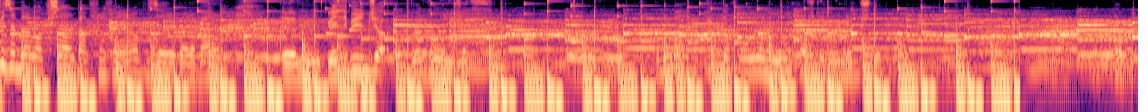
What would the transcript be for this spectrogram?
Hepinize merhaba arkadaşlar ben Fırat Fayra bizlerle beraber e, 51. bölge oynayacağız. Ben ilk defa oynamıyorum kaç kere oynamıştım. Hatta.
